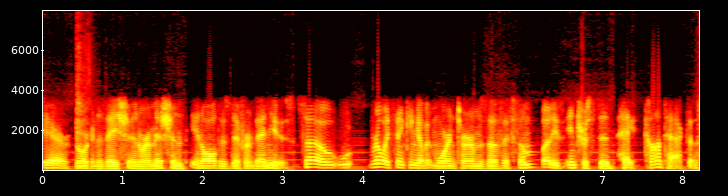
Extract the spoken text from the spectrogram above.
share an organization or a mission in all those different venues. So, really thinking of it more in terms of if somebody's interested, hey, contact us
